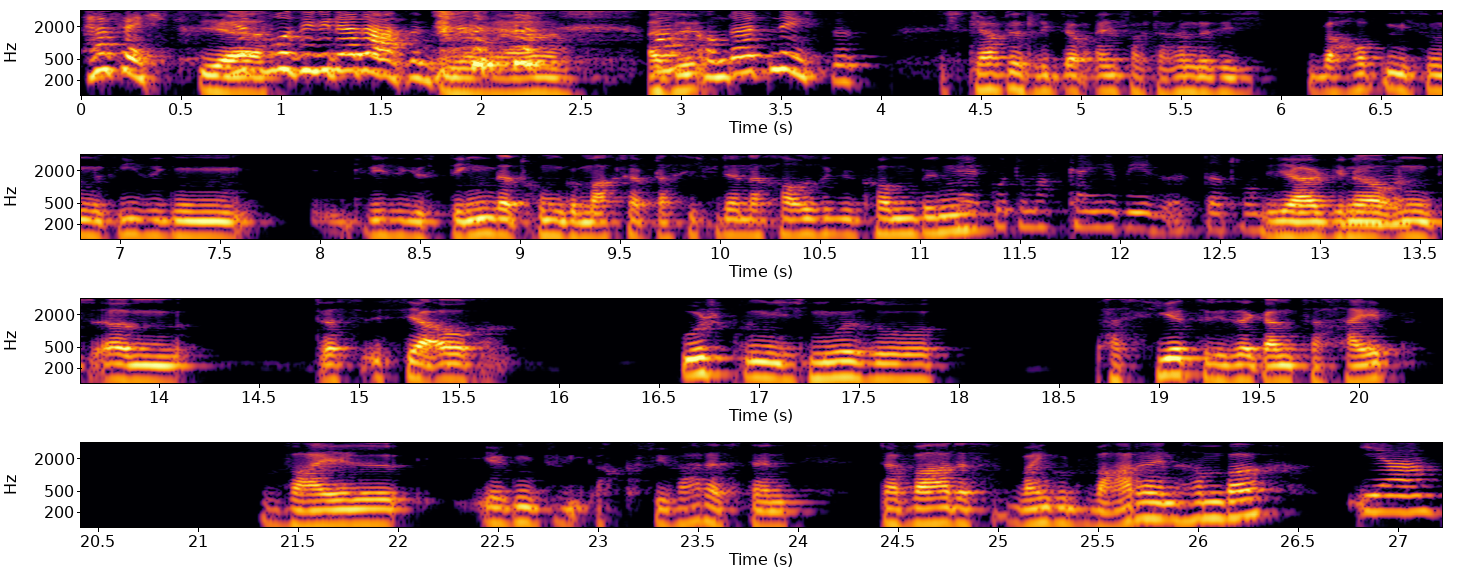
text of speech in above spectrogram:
Herr Fecht, Ja. jetzt wo Sie wieder da sind. Ja, ja. Was Also, kommt als nächstes? ich glaube, das liegt auch einfach daran, dass ich überhaupt nicht so ein riesigen, riesiges Ding darum gemacht habe, dass ich wieder nach Hause gekommen bin. Ja gut, du machst kein Gewese darum. Ja, genau. Mhm. Und ähm, das ist ja auch ursprünglich nur so passiert, so dieser ganze Hype, weil irgendwie, ach Gott, wie war das denn? Da war das Weingut Wader in Hambach Ja,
